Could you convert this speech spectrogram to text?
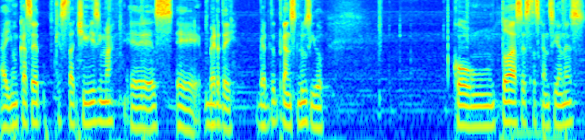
Hay un cassette que está chivísima, es eh, verde, verde translúcido, con todas estas canciones,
